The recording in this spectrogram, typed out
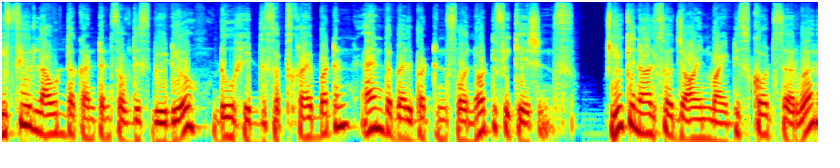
If you loved the contents of this video, do hit the subscribe button and the bell button for notifications. You can also join my Discord server.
